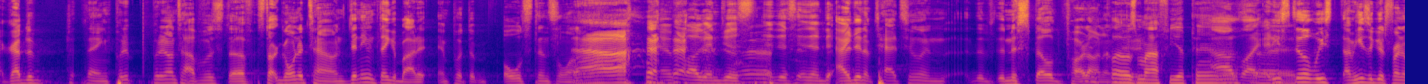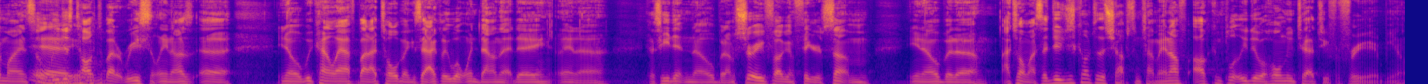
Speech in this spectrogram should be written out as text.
I grab the thing, put it put it on top of his stuff, start going to town. Didn't even think about it, and put the old stencil on, Ah. and fucking just and just and I ended up tattooing the, the misspelled part on him. Clothes dude. mafia pins. I was like, and he's still we. I mean, he's a good friend of mine, so we just talked about it recently, and I was, uh, you know, we kind of laughed about. it. I told him exactly what went down that day, and uh, because he didn't know, but I'm sure he fucking figured something, you know. But uh, I told him, I said, dude, just come to the shop sometime, man. I'll I'll completely do a whole new tattoo for free, you know,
